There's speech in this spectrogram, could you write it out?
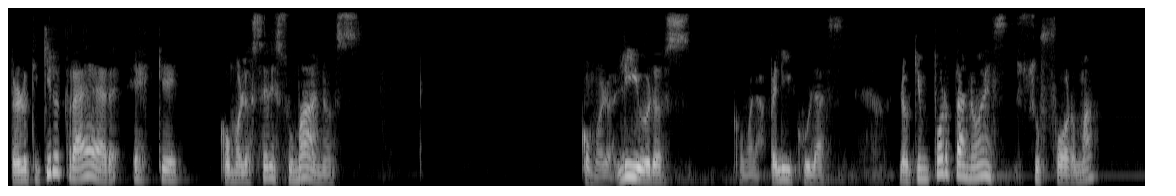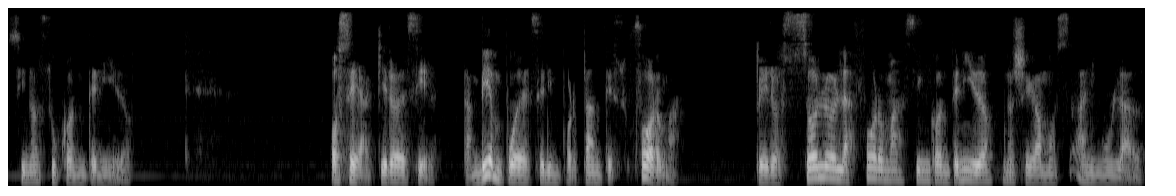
Pero lo que quiero traer es que como los seres humanos, como los libros, como las películas, lo que importa no es su forma, sino su contenido. O sea, quiero decir, también puede ser importante su forma, pero solo la forma sin contenido no llegamos a ningún lado.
